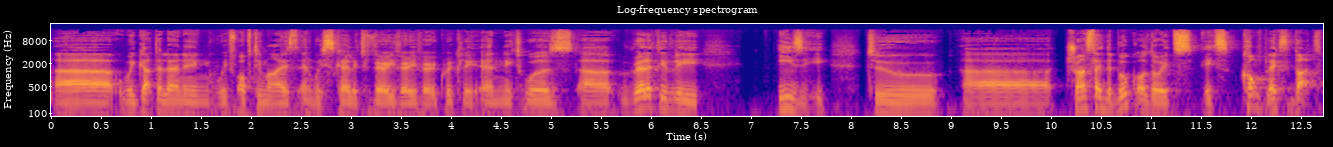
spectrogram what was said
Uh, we got the learning, we've optimized, and we scale it very very very quickly. And it was uh, relatively easy to uh, translate the book, although it's it's complex, but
